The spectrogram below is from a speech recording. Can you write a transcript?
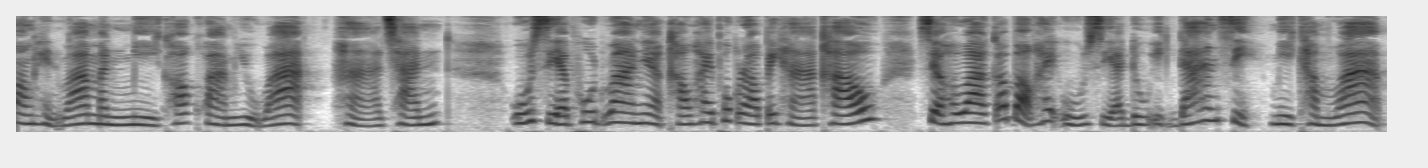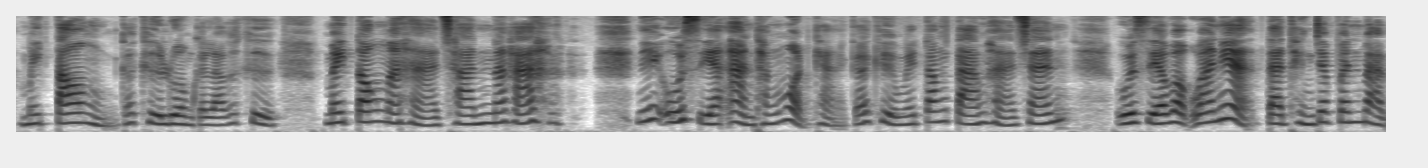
มองเห็นว่ามันมีข้อความอยู่ว่าหาฉัน อูเสียพูดว่าเนี่ยเขาให้พวกเราไปหาเขา เสี่ยวฮวาก็บอกให้อูเสียดูอีกด้านสิ มีคำว่าไม่ต้อง ก็คือรวมกันแล้วก็คือ ไม่ต้องมาหาฉันนะคะ นี่อูเสียอ่านทั้งหมดค่ะ ก็คือไม่ต้องตามหาฉัน อูเสียบอกว่าเนี่ย แต่ถึงจะเป็นแบบ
